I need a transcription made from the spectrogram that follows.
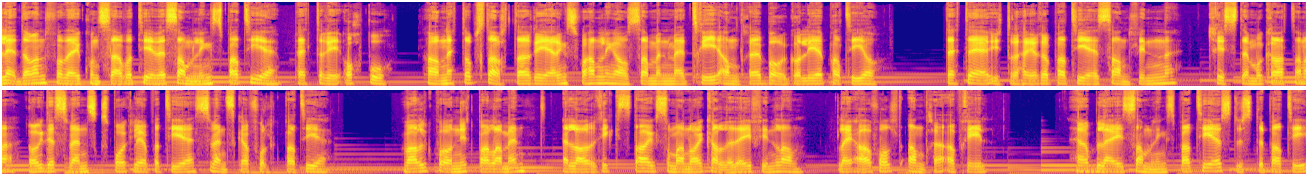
Lederen for det konservative Samlingspartiet, Petteri Orpo, har nettopp starta regjeringsforhandlinger sammen med tre andre borgerlige partier. Dette er ytre høyre-partiet Sandfinnene, Kristdemokraterna og det svenskspråklige partiet Svenska Folkpartiet. Valg på nytt parlament, eller riksdag som man nå kaller det i Finland, ble avholdt 2. april. Her ble Samlingspartiet største parti,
